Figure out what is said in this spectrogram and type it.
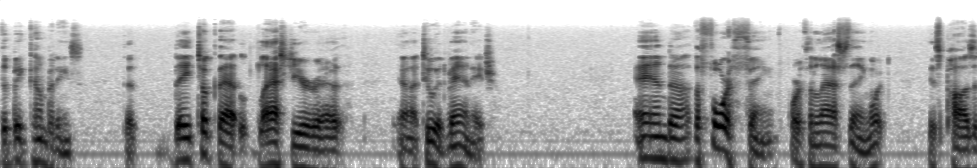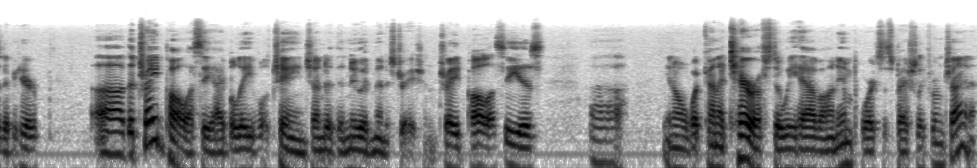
the big companies. That they took that last year uh, uh, to advantage. And uh, the fourth thing, fourth and last thing, what is positive here? Uh, the trade policy, I believe, will change under the new administration. Trade policy is, uh, you know, what kind of tariffs do we have on imports, especially from China?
